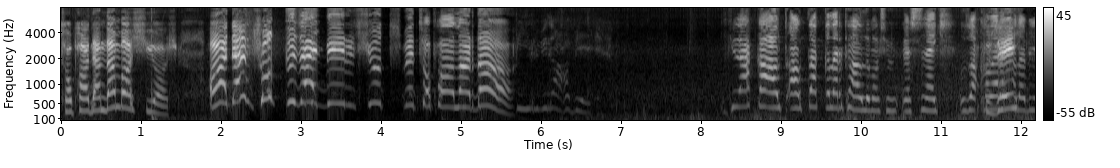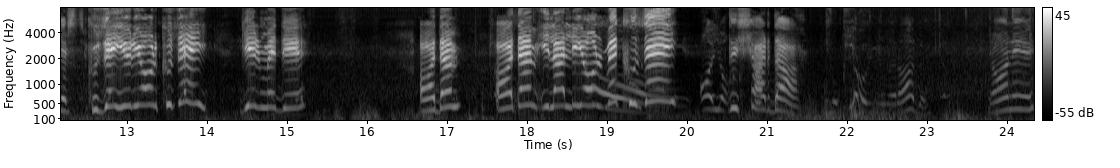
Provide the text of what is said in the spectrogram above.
Top Adem'den başlıyor. Adem çok güzel bir şut ve top ağlarda. Bir 2 dakika 6, 6 dakikaları kaldı maçın bitmesine. Uzatmalara kuzey, kalabilir. Kuzey yürüyor Kuzey. Girmedi. Adem Adem ilerliyor Oo. ve Kuzey Ay, ay. dışarıda. Çok iyi oynuyorlar abi. Yani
